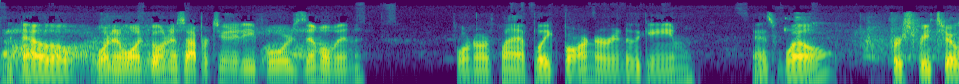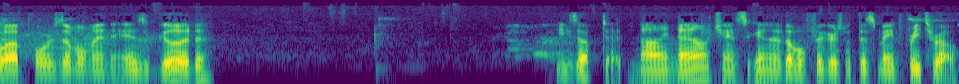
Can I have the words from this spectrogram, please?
And now one and one bonus opportunity for Zibelman for North Platte. Blake Barner into the game as well. First free throw up for Zibelman is good. He's up to nine now. Chance to get into double figures with this made free throw.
